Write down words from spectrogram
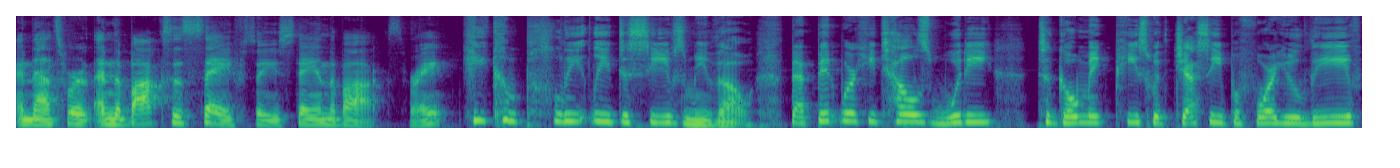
And that's where, and the box is safe, so you stay in the box, right? He completely deceives me, though. That bit where he tells Woody to go make peace with Jessie before you leave,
